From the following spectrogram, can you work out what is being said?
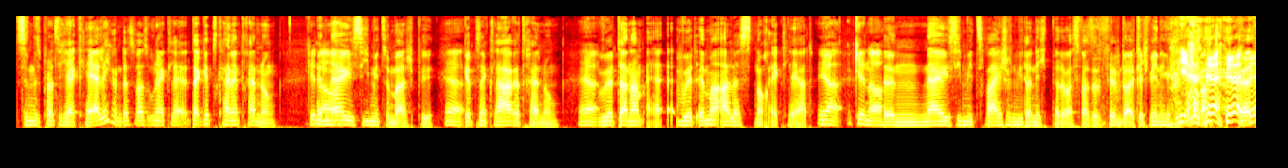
sind jetzt plötzlich erklärlich und das, was unerklärlich, da gibt es keine Trennung. Genau. In Me zum Beispiel Ja. gibt es eine klare Trennung. Ja, Wird dann am, äh, wird immer alles noch erklärt. ja genau. In Me 2 schon wieder nicht mehr, was was im Film deutlich weniger Ja, war. Hört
